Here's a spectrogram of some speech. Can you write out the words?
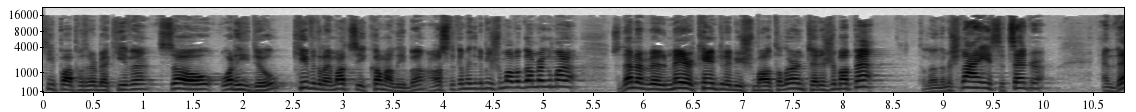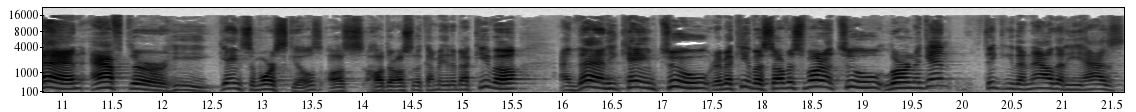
keep up with Rabbi Akiva. So what did he do? Kiva de kom aliba, also come to Rabbi. So then Rabbi Meir came to Rabbi Shmuel to learn Teresh Peh, to learn the Mishnayis, etc. And then after he gained some more skills, also the Rabbi Akiva, and then he came to Rebbe Kiva Sarvasvara to learn again, thinking that now that he has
